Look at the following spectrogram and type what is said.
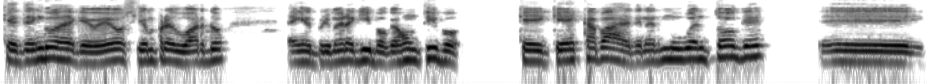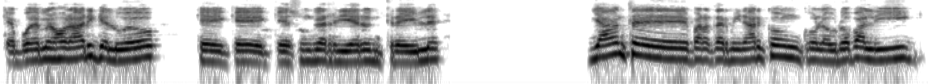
que tengo desde que veo siempre Eduardo en el primer equipo, que es un tipo que, es capaz de tener muy buen toque, que puede mejorar y que luego que, que, es un guerrillero increíble ya antes, para terminar con, la Europa League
